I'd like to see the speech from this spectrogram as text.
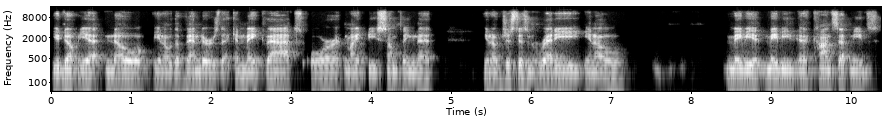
you don't yet know you know the vendors that can make that or it might be something that you know just isn't ready you know. Maybe it maybe a concept needs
